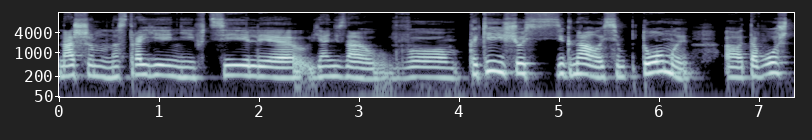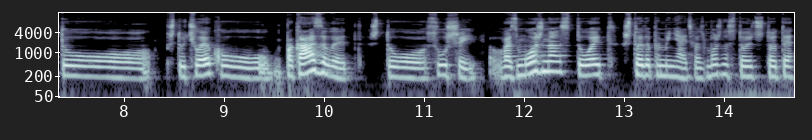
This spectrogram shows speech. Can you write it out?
нашем настроении, в теле, я не знаю, в какие еще сигналы, симптомы а, того, что, что человеку показывает, что, слушай, возможно, стоит что-то поменять, возможно, стоит что-то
